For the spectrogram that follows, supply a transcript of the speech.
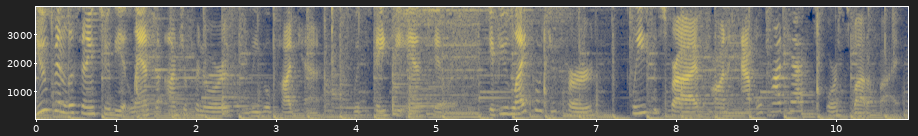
You've been listening to the Atlanta Entrepreneurs Legal Podcast with Stacey Ann Taylor. If you like what you've heard, please subscribe on Apple Podcasts or Spotify.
